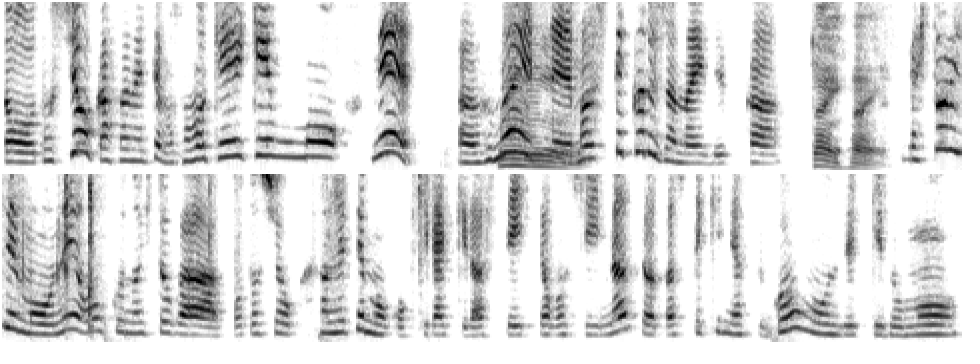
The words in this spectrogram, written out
と、年を重ねてもその経験もね、あ踏まえて増してくるじゃないですか。はいはい。一人でもね、多くの人が今年を重ねてもこうキラキラしていってほしいなって私的にはすごい思うんですけども、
